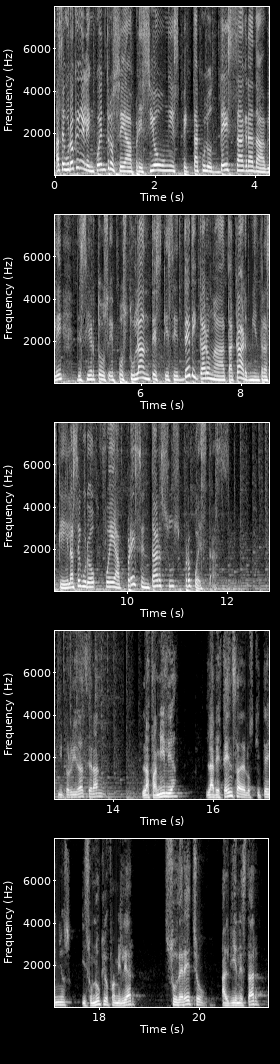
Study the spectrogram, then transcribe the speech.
Aseguró que en el encuentro se apreció un espectáculo desagradable de ciertos eh, postulantes que se dedicaron a atacar, mientras que él aseguró fue a presentar sus propuestas mi prioridad serán la familia, la defensa de los quiteños y su núcleo familiar, su derecho al bienestar,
